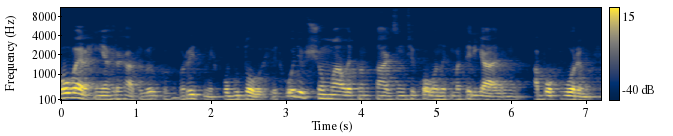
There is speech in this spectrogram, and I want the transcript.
Поверхні агрегату великогабаритних побутових відходів, що мали контакт з інфікованих матеріалами або хворими,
